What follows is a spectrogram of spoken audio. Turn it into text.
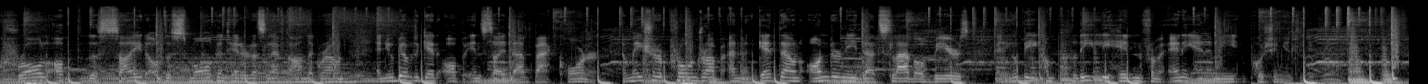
crawl up the side of the small container that's left on the ground and you'll be able to get up inside that back corner. Now make sure to prone drop and get down underneath that slab slab of beers and you'll be completely hidden from any enemy pushing into the room.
